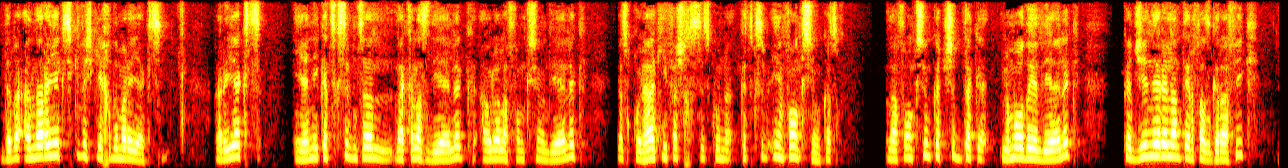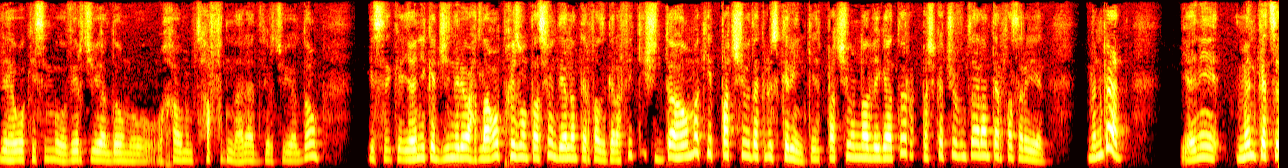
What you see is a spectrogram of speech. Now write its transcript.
دابا أنا React كيفاش كيخدم React React يعني كتكتب أنت la classe ديالك أو la fonction ديالك. كتقولها كيفاش خصها تكون كتكتب une fonction la fonction كتشد داك الموديل ديالك. كت générer l'interface graphique اللي هو كيسموه virtual DOM واخا متحفظين على هذا virtual DOM يعني كت générer واحد la représentation ديال l'interface graphique كيشدوها هما كي patch يو داك le screen كي patch يو ال navigateur باش كتشوف أنت l'interface réelle من بعد يعني من كت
